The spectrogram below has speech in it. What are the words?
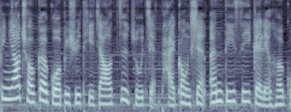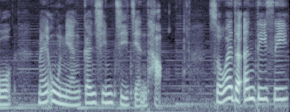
并要求各国必须提交自主减排贡献 NDC 给联合国，每五年更新及检讨。所谓的 NDC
